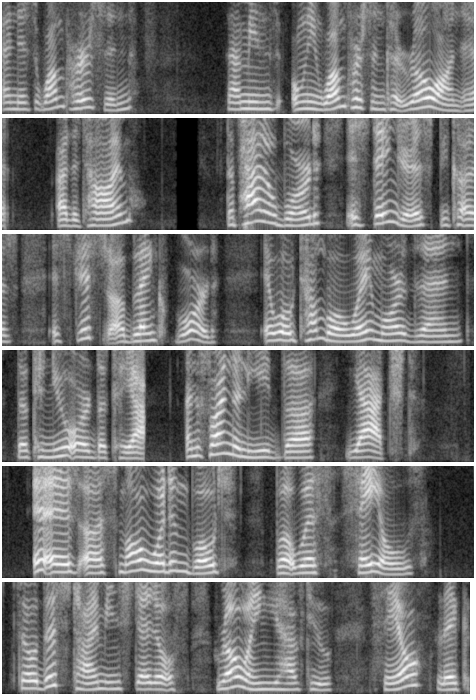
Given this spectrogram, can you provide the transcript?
and it's one person. That means only one person could row on it at a time. The paddleboard is dangerous because it's just a blank board. It will tumble way more than the canoe or the kayak. And finally, the yacht. It is a small wooden boat but with sails. So this time, instead of rowing, you have to sail like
